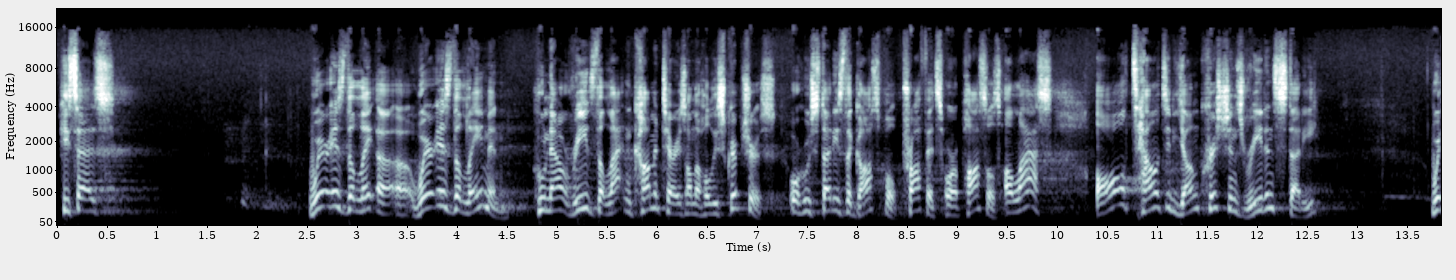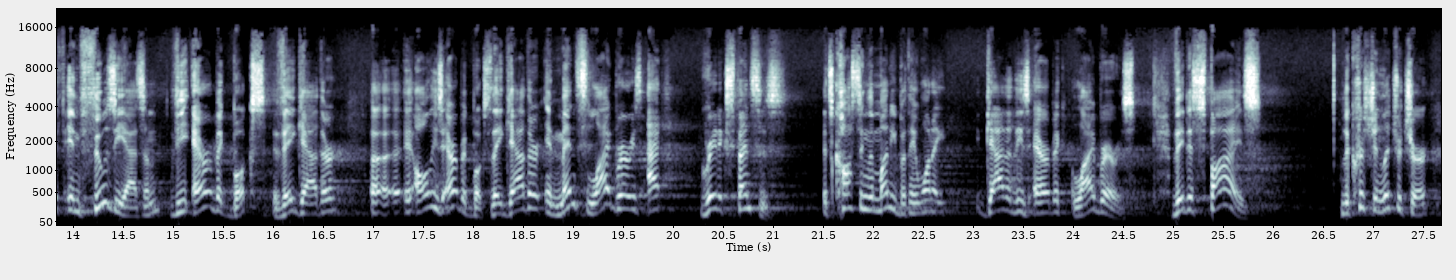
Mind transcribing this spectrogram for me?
He says, where is, the, uh, uh, where is the layman who now reads the Latin commentaries on the Holy Scriptures, or who studies the gospel, prophets, or apostles? Alas, all talented young Christians read and study with enthusiasm the Arabic books they gather, uh, uh all these Arabic books, they gather immense libraries at great expenses. It's costing them money, but they want to gather these Arabic libraries. They despise the Christian literature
